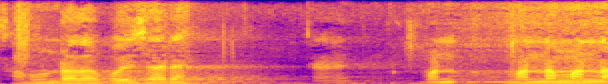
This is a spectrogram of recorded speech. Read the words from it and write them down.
సౌండ్ రాదా పోయి సరే. మొన్న మొన్న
